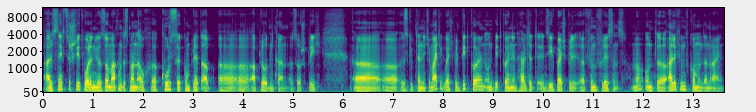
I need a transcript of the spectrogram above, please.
Als nächster Schritt wollen wir so machen, dass man auch Kurse komplett up, äh, uploaden kann. Also sprich, äh, es gibt eine Thematik, Beispiel Bitcoin und Bitcoin enthaltet in sich Beispiel äh, fünf Lessons ne? und alle fünf kommen dann rein.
